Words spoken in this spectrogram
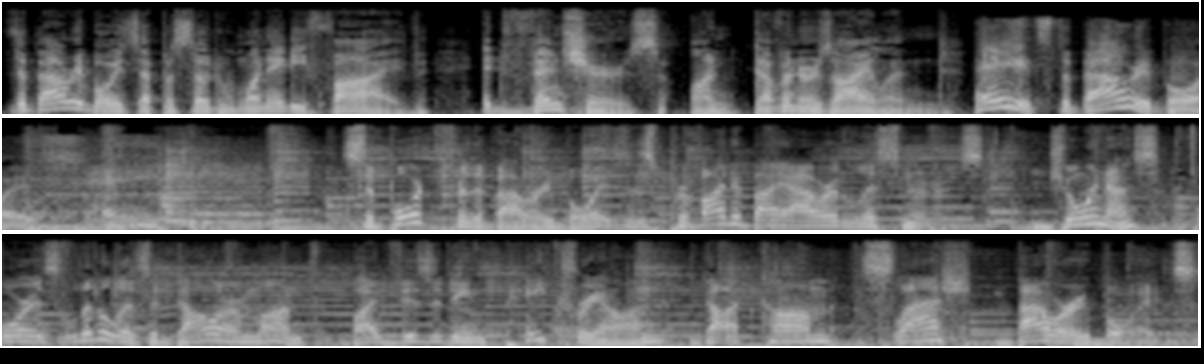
The Bowery Boys episode 185 Adventures on Governor's Island. Hey, it's the Bowery Boys. Hey. Support for the Bowery Boys is provided by our listeners. Join us for as little as a dollar a month by visiting patreon.com slash Bowery Boys.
